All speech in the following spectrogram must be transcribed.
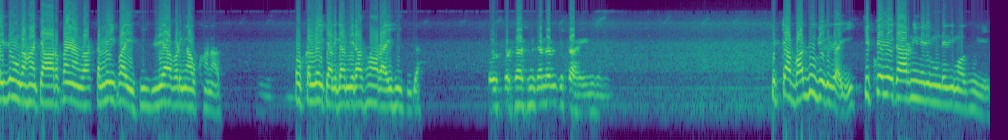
ਇਧਰੋਂ ਗਾਹਾਂ ਚਾਰ ਭੈਣਾਂ ਦਾ ਇਕੱਲੇ ਹੀ ਭਾਈ ਸੀ ਲਿਆ ਬੜੀਆਂ ਔਖਾ ਨਾਲ ਉਹ ਇਕੱਲੇ ਹੀ ਚੱਲ ਗਿਆ ਮੇਰਾ ਸਹਾਰਾ ਇਹੀ ਸੀਗਾ। ਪੁਲਿਸ ਪ੍ਰਸ਼ਾਸਨ ਕਹਿੰਦਾ ਵੀ ਚਿੱਟਾ ਹੈ ਹੀ ਨਹੀਂ। ਚਿੱਟਾ ਵਾਧੂ ਵਿਕਦਾ ਜੀ ਚਿੱਟੇ ਦੇ ਕਾਰਨ ਹੀ ਮੇਰੇ ਮੁੰਡੇ ਦੀ ਮੌਤ ਹੋਈ ਹੈ ਜੀ।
